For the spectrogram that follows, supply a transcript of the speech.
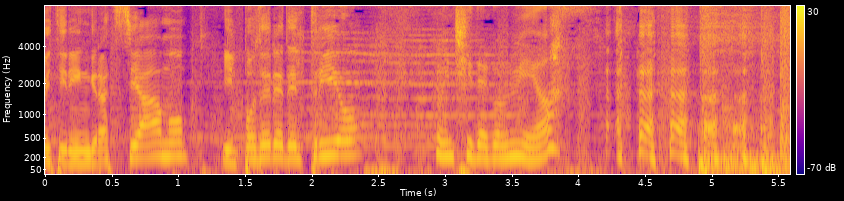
noi ti ringraziamo. Il potere del trio? Coincide col mio?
